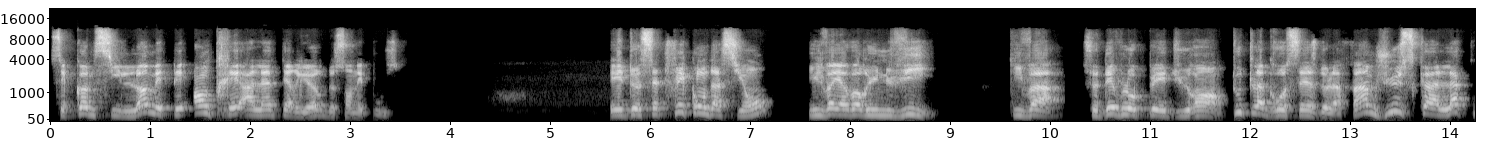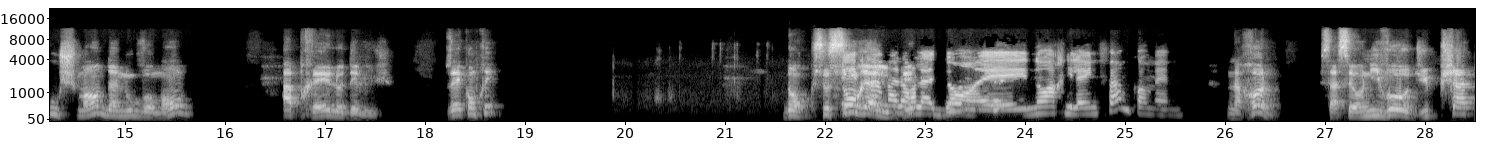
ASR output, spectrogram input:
C'est comme si l'homme était entré à l'intérieur de son épouse. Et de cette fécondation, il va y avoir une vie qui va se développer durant toute la grossesse de la femme jusqu'à l'accouchement d'un nouveau monde après le déluge. Vous avez compris? Donc, ce sont réalités. alors là-dedans Et Noach, il a une femme quand même. Nachon, ça c'est au niveau du pshat,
